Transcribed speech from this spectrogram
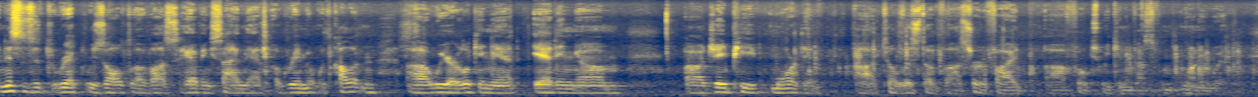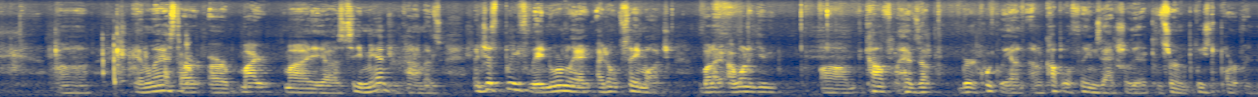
And this is a direct result of us having signed that agreement with Culleton. Uh, we are looking at adding, um, uh, JP Morgan, uh, to a list of uh, certified, uh, folks we can invest money with. Uh, And last, our, our, my, my uh, city manager comments, and just briefly, normally I, I don't say much, but I, I want to give um, the council heads up very quickly on, on a couple of things actually that concern the police department.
